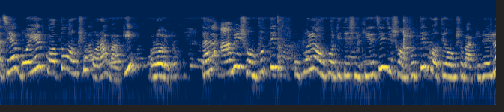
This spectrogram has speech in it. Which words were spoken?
আছে বইয়ের কত অংশ পড়া বাকি রইল। তাহলে আমি সম্পত্তির উপরে অঙ্কটিতে শিখিয়েছি যে সম্পত্তির কত অংশ বাকি রইল,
